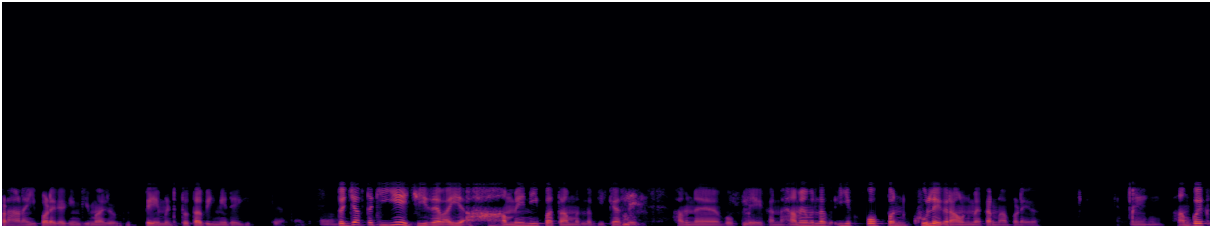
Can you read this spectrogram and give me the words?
पढ़ाना ही पड़ेगा क्योंकि मैं जो पेमेंट तो तभी मिलेगी तो जब तक ये चीज़ है भाई हमें नहीं पता मतलब कि कैसे हमने वो प्ले करना है। हमें मतलब ये ओपन खुले ग्राउंड में करना पड़ेगा। हम्म, हम्म। हमको एक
